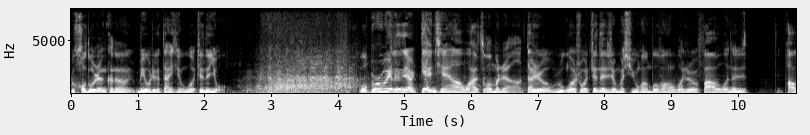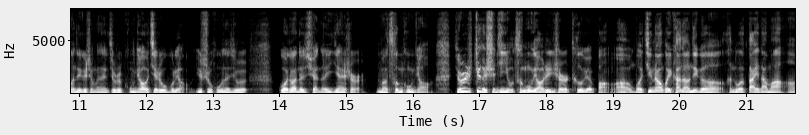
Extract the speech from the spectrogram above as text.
就好多人可能没有这个担心，我真的有。我不是为了那点电钱啊，我还琢磨着啊。但是如果说真的这么循环播放，我这发我那。怕我那个什么呢？就是空调接受不了，于是乎呢，就果断的选择一件事儿，那么蹭空调。就是这个事情有蹭空调这事儿特别棒啊！我经常会看到那个 很多大爷大妈啊。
